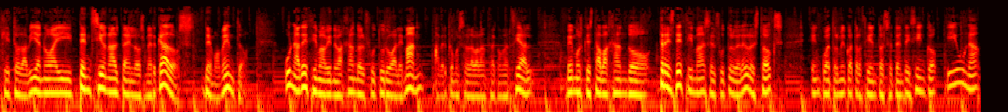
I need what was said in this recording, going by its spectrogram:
que todavía no hay tensión alta en los mercados, de momento. Una décima viene bajando el futuro alemán, a ver cómo sale la balanza comercial. Vemos que está bajando tres décimas el futuro del Eurostox en 4.475 y una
